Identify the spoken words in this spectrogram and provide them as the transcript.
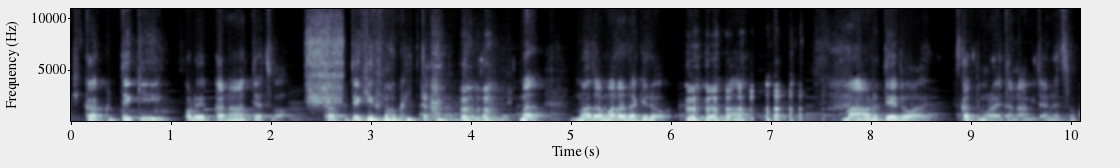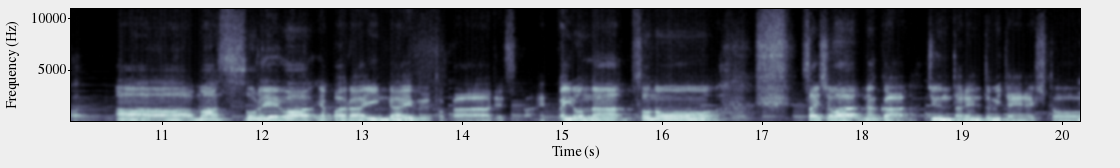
比較的これかなってやつは比較的うまくいったかな。まあまだまだだけど、まあ、まあある程度は使ってもらえたなみたいなやつとか。ああ、まあ、それはやっぱ LINE ライブとかですかね。いろんな、その、最初はなんか準タレントみたいな人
